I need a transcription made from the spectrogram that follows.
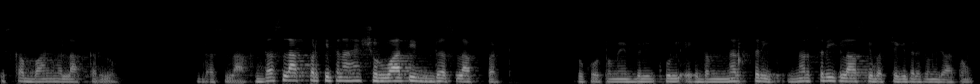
इसका बानवे लाख कर लो। दस लाख। दस लाख पर कितना है? शुरुआती दस लाख पर। रुको तो मैं बिल्कुल एकदम नर्सरी नर्सरी क्लास के बच्चे की तरह समझाता हूँ।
